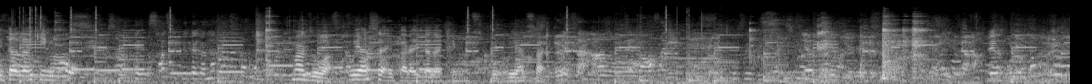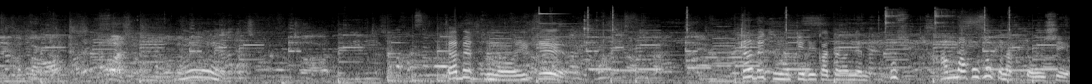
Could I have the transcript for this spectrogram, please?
いただきます。まずはお野菜からいただきます。お野菜。キャベツも美味しい。キャベツの切り方がねほあんま細くなくて美味しい。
